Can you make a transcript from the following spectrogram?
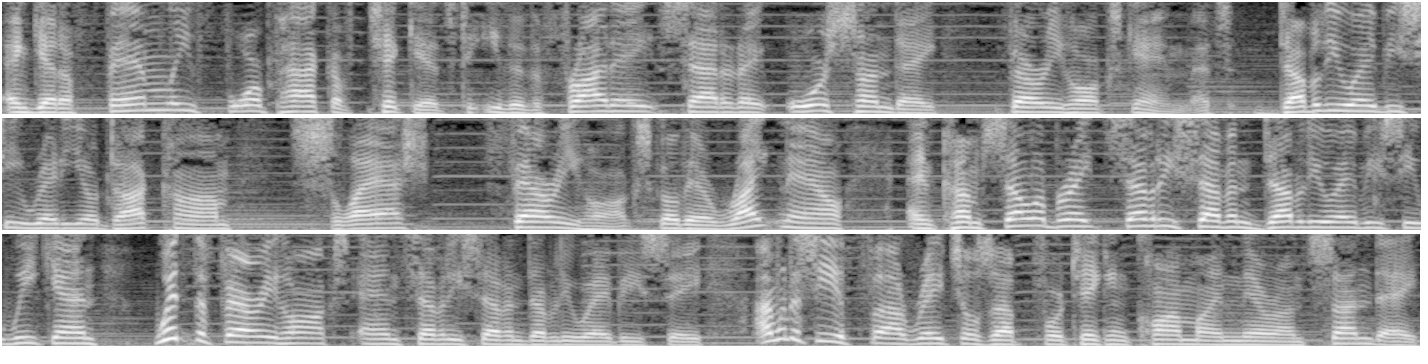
and get a family four pack of tickets to either the Friday, Saturday, or Sunday Ferryhawks game. That's WABCRadio.com slash Ferryhawks. Go there right now and come celebrate 77 WABC weekend with the Ferryhawks and 77 WABC. I'm going to see if uh, Rachel's up for taking Carmine there on Sunday.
